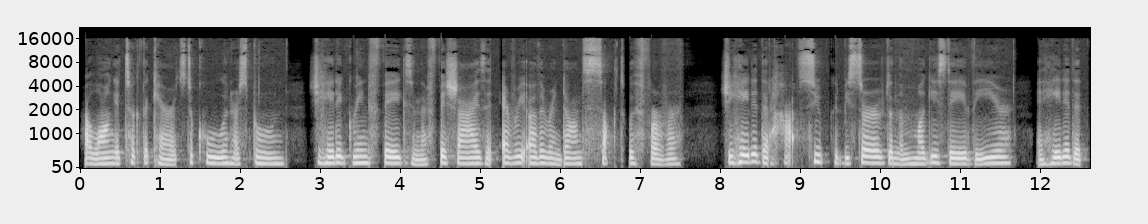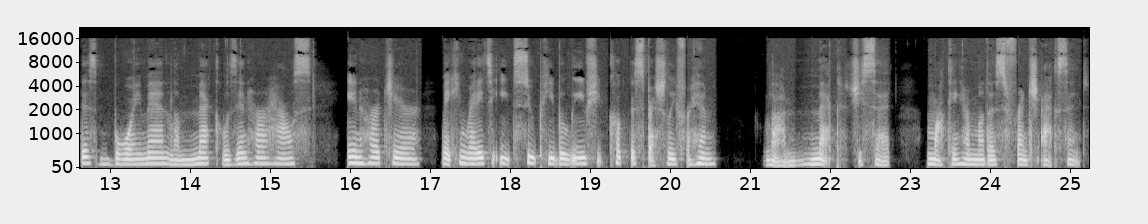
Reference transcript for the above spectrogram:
how long it took the carrots to cool in her spoon. She hated green figs and the fish eyes that every other Rendon sucked with fervor. She hated that hot soup could be served on the muggiest day of the year, and hated that this boy man Lamech was in her house, in her chair, making ready to eat soup he believed she cooked especially for him. Lamech, she said, mocking her mother's French accent.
